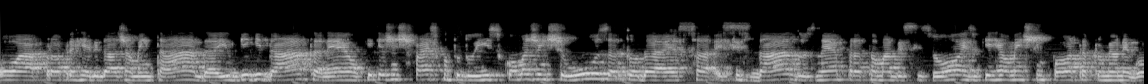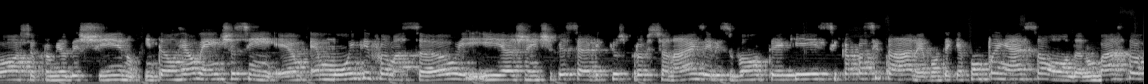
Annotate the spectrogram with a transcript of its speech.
ou a própria realidade aumentada e o big data, né? O que, que a gente faz com tudo isso? Como a gente usa toda essa esses dados, né, para tomar decisões? O que realmente importa para o meu negócio, para o meu destino? Então, realmente, assim, é, é muita informação e, e, a gente percebe que os profissionais eles vão ter que se capacitar, né? Vão ter que acompanhar essa onda. Não basta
